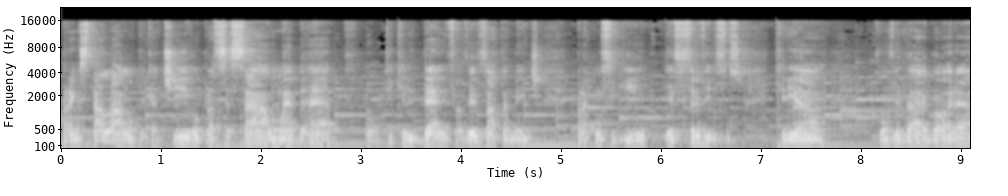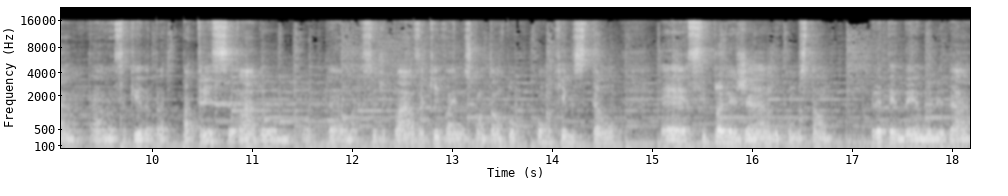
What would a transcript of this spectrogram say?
para instalar um aplicativo, para acessar um web app, o que, que ele deve fazer exatamente para conseguir esses serviços. Queria convidar agora a nossa querida Patrícia, lá do Hotel Maxud Plaza, que vai nos contar um pouco como que eles estão é, se planejando, como estão pretendendo lidar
